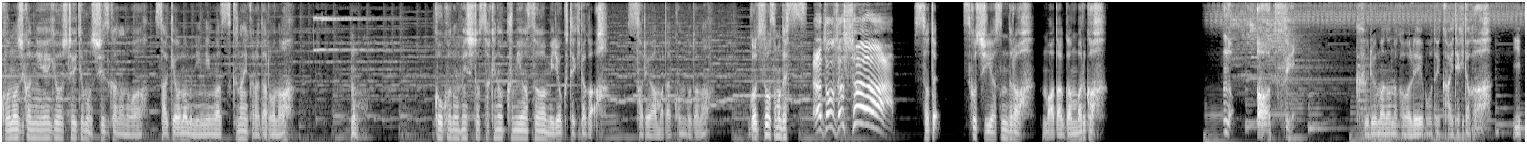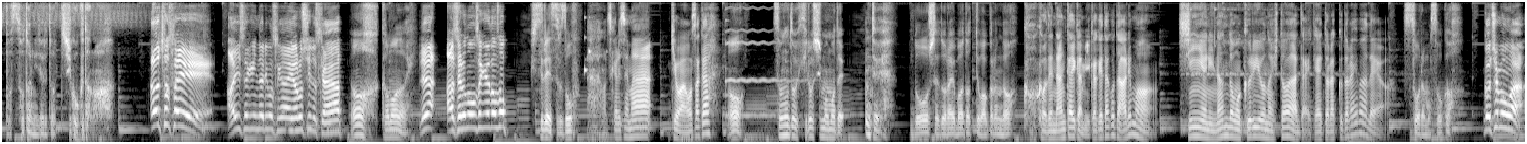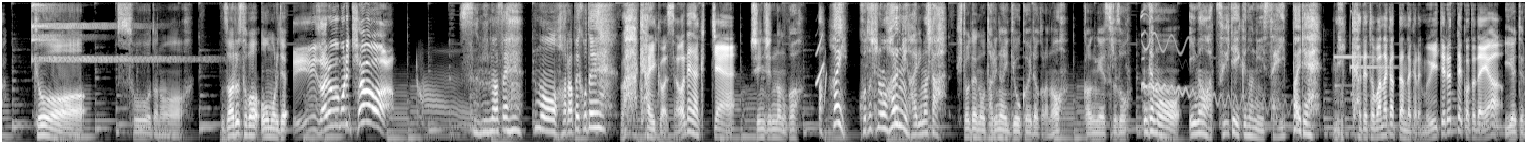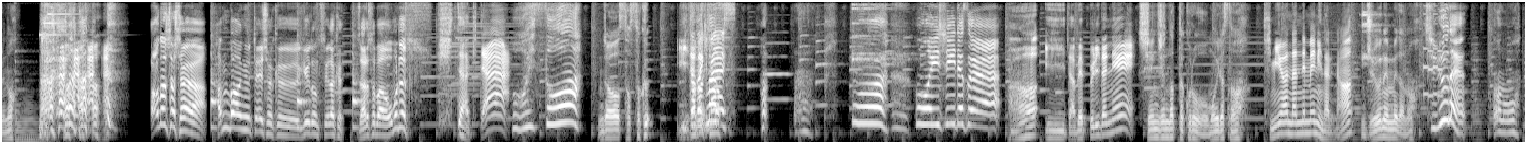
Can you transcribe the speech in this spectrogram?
この時間に営業していても静かなのは酒を飲む人間が少ないからだろうな。うん。ここの飯と酒の組み合わせは魅力的だがそれはまた今度だなごちそうさまですありがとうございましたさて、少し休んだら、また頑張るか。な、暑い。車の中は冷房で快適だが、一歩外に出ると地獄だな。ああちょっせ相席になりますがよろしいですか？あ、構わない。ではあちらのお酒をどうぞ失礼するぞ。あお疲れ様今日は大阪？ああ、その後広島まで。って、どうしてドライバーだってわかるんだ？ここで何回か見かけたことあるもん深夜に何度も来るような人は大体トラックドライバーだよそれもそうか。ご注文は？今日は、そうだな。ざるそば大盛りで。いいざるを盛りちょすみません。もう腹ペコで。若い子はそうでなくっちゃ新人なのか？あはい今年の春に入りました人手の足りない業界だからな。歓迎するぞ。でも今はついていくのに精一杯で3日で飛ばなかったんだから向いてるってことだよ言えてるな。お待たせしましたハンバーグ定食牛丼つゆだく。ざるそば大盛りです。来た来た。美味しそう。じゃあ早速。いただきます。うわ美味しいです。あいい食べっぷりだね。新人だった頃を思い出すな。君は何年目になるの？10年目だな。10年？あの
